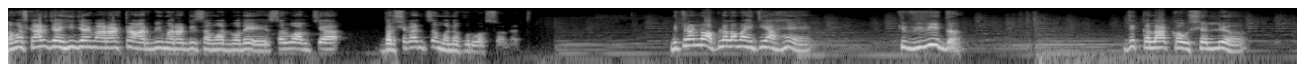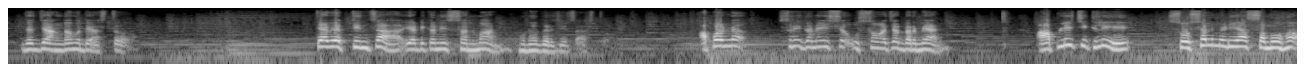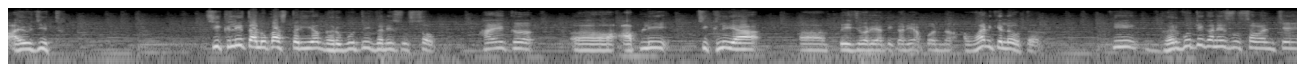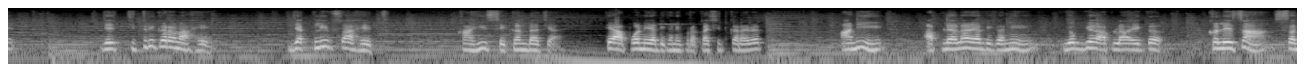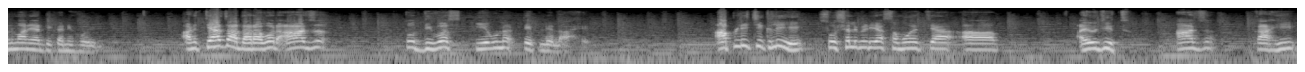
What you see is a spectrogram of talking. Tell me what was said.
नमस्कार जय हिंद जय महाराष्ट्र. आरबी मराठी संवादमध्ये सर्व आमच्या दर्शकांचं मनपूर्वक स्वागत. मित्रांनो आपल्याला माहिती आहे की विविध जे कला कौशल्य ज्यांच्या अंगामध्ये असतं त्या व्यक्तींचा या ठिकाणी सन्मान होणं गरजेचं असतं. आपण श्री गणेश उत्सवाच्या दरम्यान आपली चिखली सोशल मीडिया समूह आयोजित चिखली तालुकास्तरीय घरगुती गणेश उत्सव हा एक आपली चिखली या पेजवर या ठिकाणी आपण आव्हान केलं होतं की घरगुती गणेश उत्सवांचे जे चित्रीकरण आहे ज्या क्लिप्स आहेत काही सेकंदाच्या त्या आपण या ठिकाणी प्रकाशित कराव्यात आणि आपल्याला या ठिकाणी योग्य आपला एक कलेचा सन्मान या ठिकाणी होईल. आणि त्याच आधारावर आज तो दिवस येऊन टेपलेला आहे. आपली चिखली सोशल मीडिया समूहाच्या आयोजित आज काही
